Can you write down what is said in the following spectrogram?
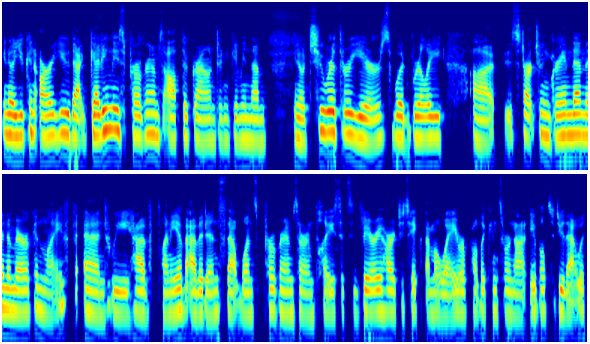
you know, you can argue that getting these programs off the ground and giving them, you know, two or three years would really uh, start to ingrain them in American life. And we have plenty of evidence that once programs are in place, it's very hard to take them away. Republicans were not able to do that with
